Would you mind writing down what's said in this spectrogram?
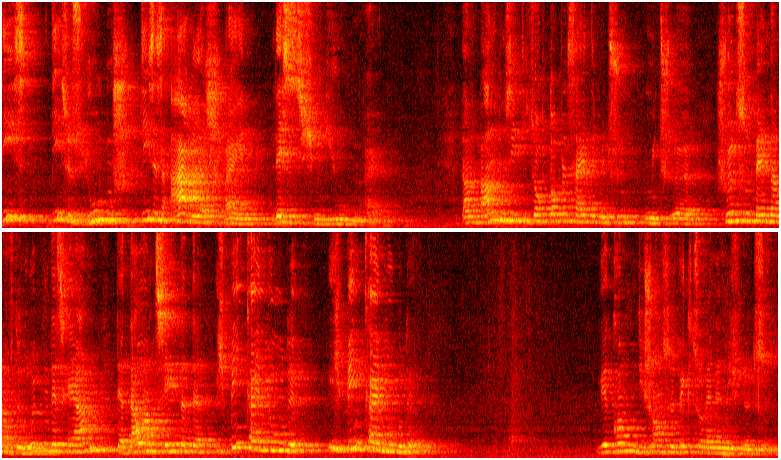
Dies, dieses, Juden, dieses Arierschwein lässt sich mit Juden ein. Dann banden sie die Doppelseite mit, mit äh, Schürzenbändern auf den Rücken des Herrn, der dauernd zeterte, ich bin kein Jude, ich bin kein Jude. Wir konnten die Chance wegzurennen nicht nützen,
